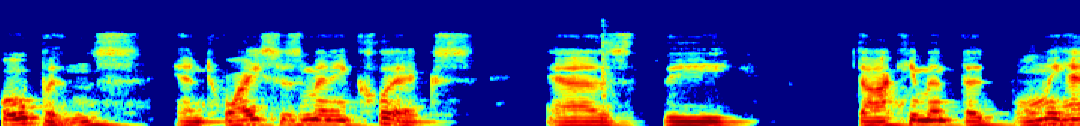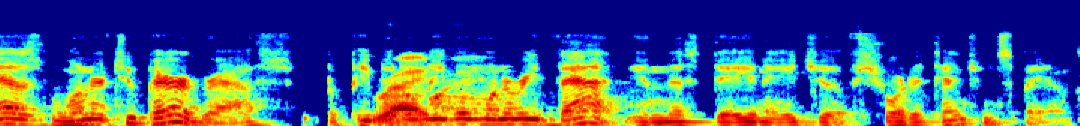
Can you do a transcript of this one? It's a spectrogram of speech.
opens and twice as many clicks as the document that only has one or two paragraphs but people right. don't even want to read that in this day and age of short attention spans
